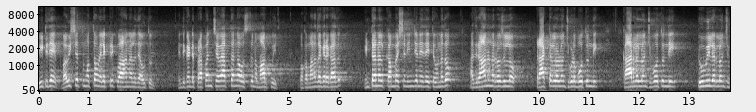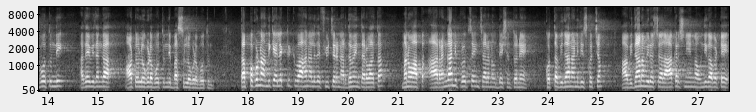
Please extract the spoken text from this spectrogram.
వీటిదే భవిష్యత్తు మొత్తం ఎలక్ట్రిక్ వాహనాలదే అవుతుంది. ఎందుకంటే ప్రపంచవ్యాప్తంగా వస్తున్న మార్పు ఇది. ఒక మన దగ్గర కాదు ఇంటర్నల్ కంబషన్ ఇంజన్ ఏదైతే ఉన్నదో అది రానున్న రోజుల్లో ట్రాక్టర్లలోంచి కూడా పోతుంది కార్లలోంచి పోతుంది టూ వీలర్లోంచి పోతుంది అదేవిధంగా ఆటోలో కూడా పోతుంది బస్సుల్లో కూడా పోతుంది. తప్పకుండా అందుకే ఎలక్ట్రిక్ వాహనాలదే ఫ్యూచర్ అని అర్థమైన తర్వాత మనం ఆ ఆ రంగాన్ని ప్రోత్సహించాలన్న ఉద్దేశంతోనే కొత్త విధానాన్ని తీసుకొచ్చాం. ఆ విధానం ఈరోజు చాలా ఆకర్షణీయంగా ఉంది కాబట్టే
